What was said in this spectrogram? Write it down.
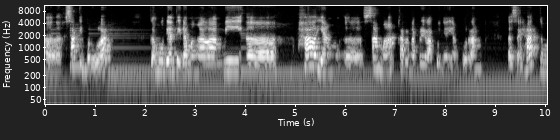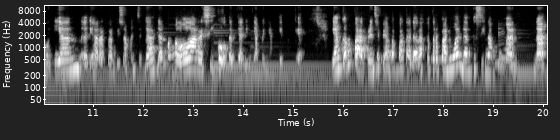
uh, sakit berulang kemudian tidak mengalami uh, hal yang uh, sama karena perilakunya yang kurang sehat kemudian uh, diharapkan bisa mencegah dan mengelola resiko terjadinya penyakit oke yang keempat prinsip yang keempat adalah keterpaduan dan kesinambungan nah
